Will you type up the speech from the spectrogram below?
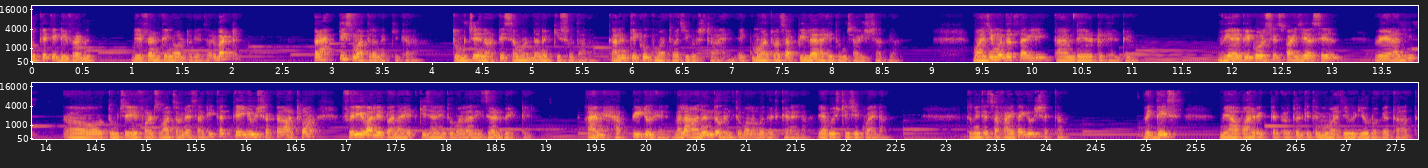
ओके ती different different thing all together but practice मात्र नक्की करा. तुमचे नातेसंबंध नक्की सुधारा कारण ती खूप महत्वाची गोष्ट आहे. एक महत्त्वाचा पिलर आहे तुमच्या आयुष्यातला. माझी मदत लागली. तर I am there to help you V I P courses पाहिजे असेल वेळ आणि तुमचे एफर्ट्स वाचवण्यासाठी तर ते घेऊ शकता. अथवा फ्रीवाले पण आहेत की ज्याने तुम्हाला रिझल्ट भेटेल I am happy to help मला आनंद होईल तुम्हाला मदत करायला या गोष्टी शिकवायला. तुम्ही त्याचा फायदा घेऊ शकता. विथ दिस मी आभार व्यक्त करतो की तुम्ही माझे व्हिडिओ बघत आहात.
